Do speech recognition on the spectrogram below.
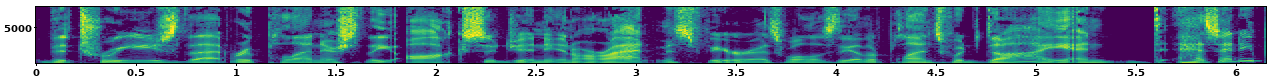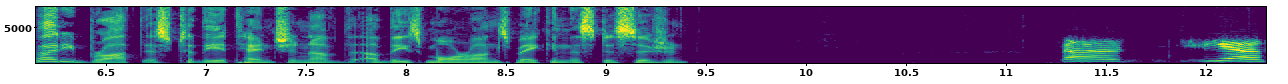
the trees that replenish the oxygen in our atmosphere, as well as the other plants, would die. And has anybody brought this to the attention of, of these morons making this decision? Uh, yes,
